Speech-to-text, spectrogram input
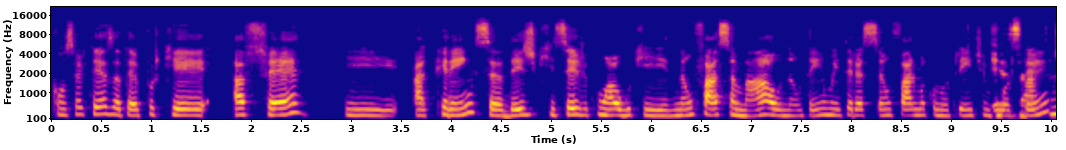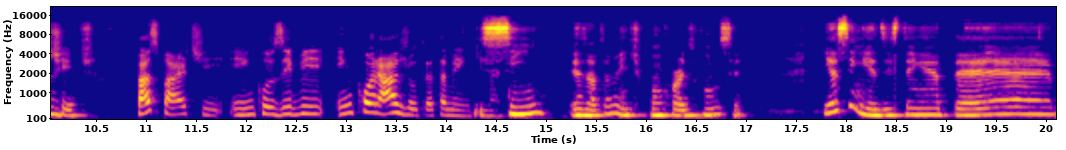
Com certeza, até porque a fé e a crença, desde que seja com algo que não faça mal, não tenha uma interação fármaco-nutriente importante, Exatamente. faz parte e, inclusive, encoraja o tratamento. Né? Sim, exatamente, concordo com você. E assim, existem até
